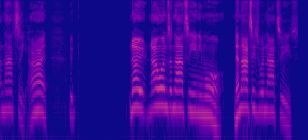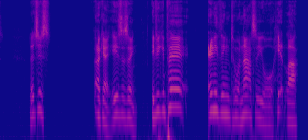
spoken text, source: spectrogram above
a Nazi. All right, no, no one's a Nazi anymore. The Nazis were Nazis. Let's just okay. Here's the thing: if you compare anything to a Nazi or Hitler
